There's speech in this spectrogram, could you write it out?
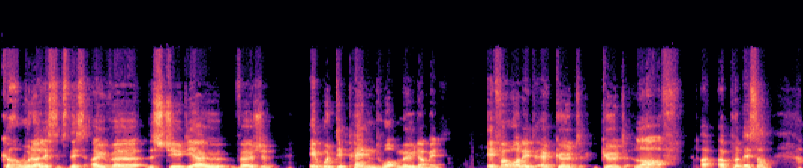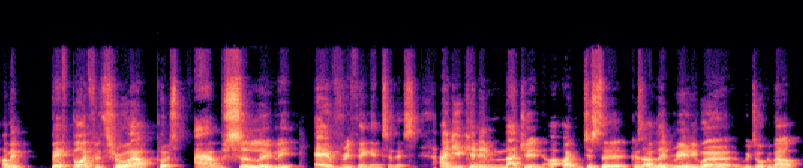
God, would I listen to this over the studio version? It would depend what mood I'm in if I wanted a good, good laugh, I, I put this on. I mean, Biff Byford throughout puts absolutely everything into this, and you can imagine. I, I just because I mean, they really were. We talk about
